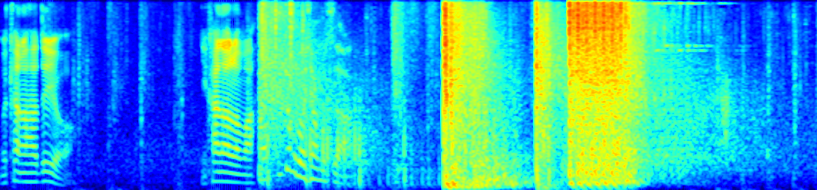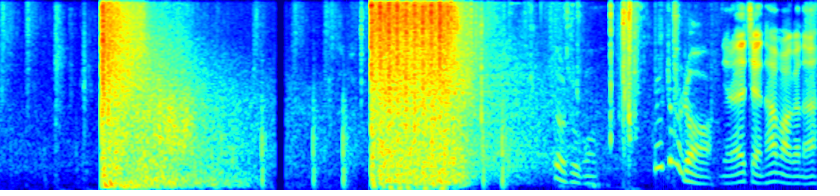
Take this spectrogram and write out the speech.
没看到他队友，你看到了吗？这么多项目死啊！又助攻，就这么着？你来捡他马格南。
